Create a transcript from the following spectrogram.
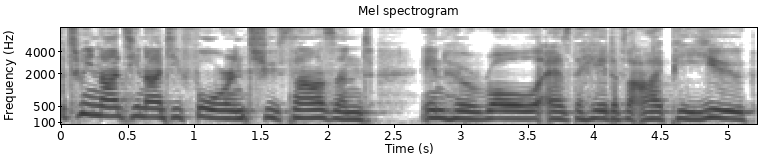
Between 1994 and 2000, in her role as the head of the IPU,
